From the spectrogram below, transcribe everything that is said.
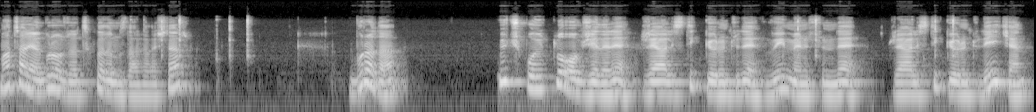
Material Browser'a tıkladığımızda arkadaşlar burada 3 boyutlu objelere realistik görüntüde View menüsünde realistik görüntüdeyken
